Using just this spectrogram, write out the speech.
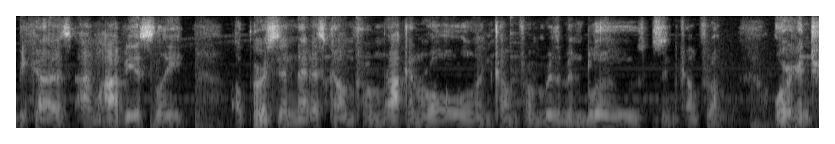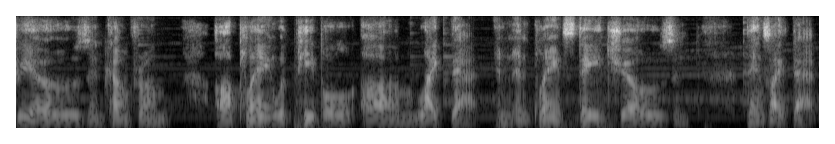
because I'm obviously a person that has come from rock and roll and come from rhythm and blues and come from organ trios and come from uh, playing with people um, like that and, and playing stage shows and things like that.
